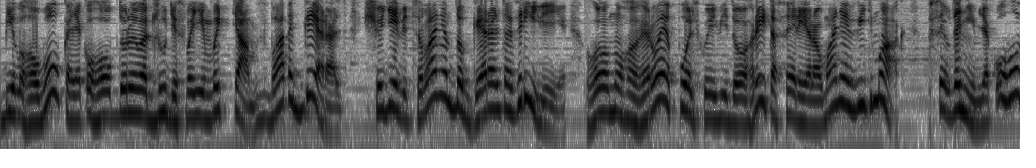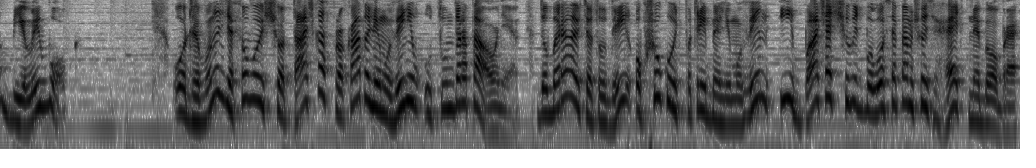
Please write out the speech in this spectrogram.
білого вовка, якого обдурила Джуді своїм виттям, звати Геральт, що є відсиланням до Геральта з Рівії, головного героя польської відеогри та серії романів Відьмак, псевдонім якого Білий Вовк. Отже, вони з'ясовують, що тачка з прокату лімузинів у Тундратауні. Добираються туди, обшукують потрібний лімузин і бачать, що відбулося там щось геть недобре,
